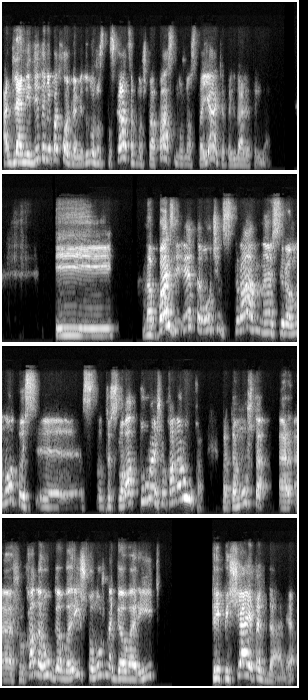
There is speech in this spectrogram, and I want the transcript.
А для меды это не подходит. Для меды нужно спускаться, потому что опасно, нужно стоять и так далее. И, так далее. и на базе этого очень странно все равно, то есть, э, то есть слова Тура и Шурхана Руха, потому что э, Шурхана Рух говорит, что нужно говорить трепеща и так далее.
